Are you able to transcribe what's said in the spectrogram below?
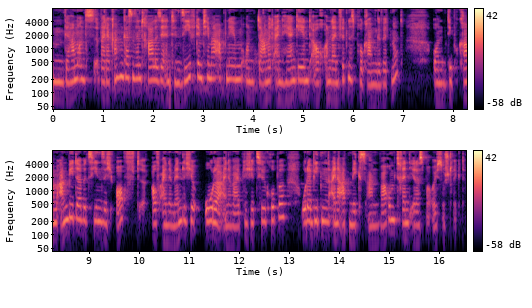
Ähm, wir haben uns bei der Krankenkassenzentrale sehr intensiv dem Thema Abnehmen und damit einhergehend auch Online-Fitnessprogrammen gewidmet. Und die Programmanbieter beziehen sich oft auf eine männliche oder eine weibliche Zielgruppe oder bieten eine Art Mix an. Warum trennt ihr das bei euch so strikt?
